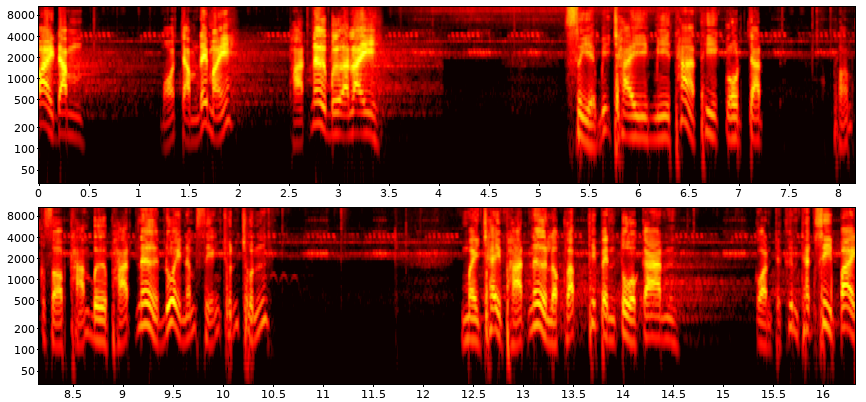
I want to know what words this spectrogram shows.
ป้ายดำหมอจำได้ไหม พาร์ทเนอร์เบอร์อะไร เสียวิชัยมีท่าทีโกรธจัด พร้อมกับสอบถามเบอร์พาร์ทเนอร์ด้วยน้ำเสียงฉุนฉุนๆไม่ใช่พาร์ทเนอร์หรอกครับที่เป็นตัวการ ก่อนจะขึ้นแท็กซี่ป้าย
